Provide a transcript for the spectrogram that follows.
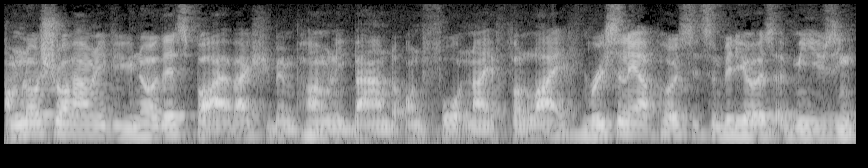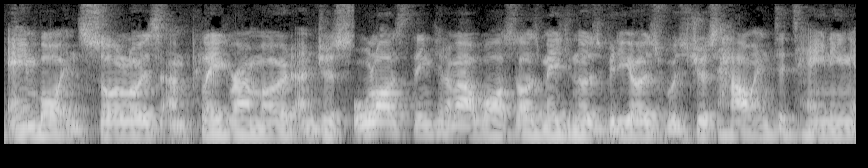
I'm not sure how many of you know this, but I've actually been permanently banned on Fortnite for life. Recently, I posted some videos of me using aimbot in solos and playground mode, and just all I was thinking about whilst I was making those videos was just how entertaining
